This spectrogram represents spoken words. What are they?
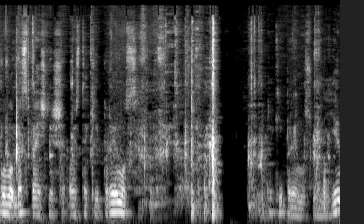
було безпечніше. Ось такий примус. Такий примус у мене є.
